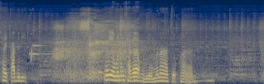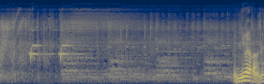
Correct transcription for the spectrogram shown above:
ใช้การดีๆไม่ยังไม่ต้องใช้ก็ได้ผมยังไม่น่าเจ็บขนาดนั้น 庭だからね。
